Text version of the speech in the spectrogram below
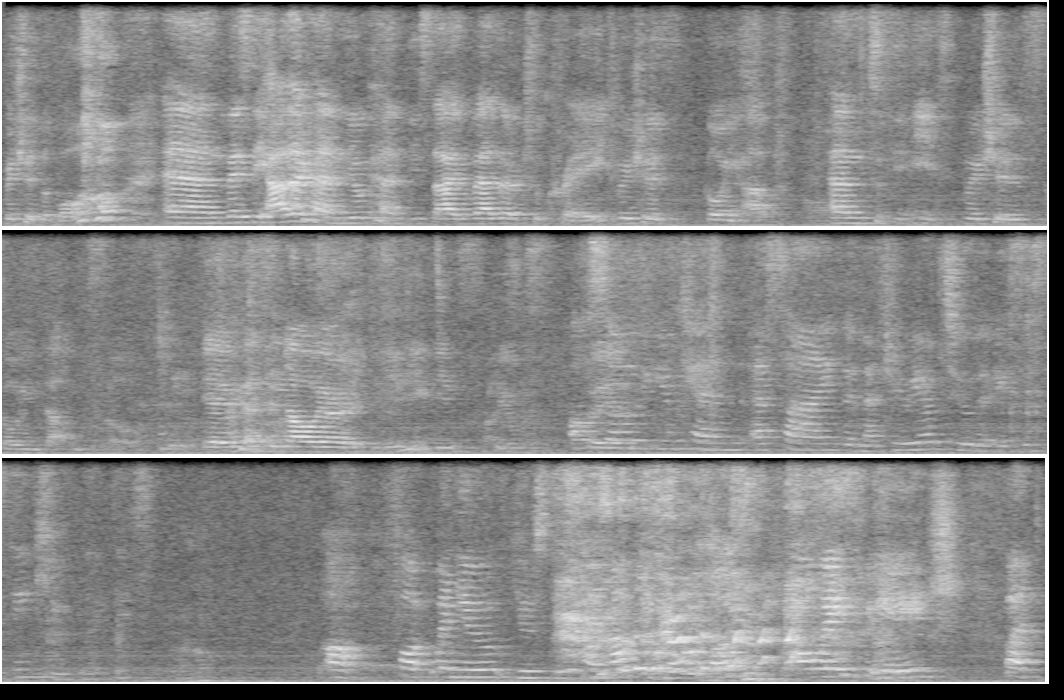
which is the ball. and with the other hand you can decide whether to create, which is going up, and to delete, which is going down. So yeah, you can see now we are deleting these cubes. Also, you can assign the material to the existing cube like this. Uh-huh. Oh, for when you use this handout, it will always create, but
